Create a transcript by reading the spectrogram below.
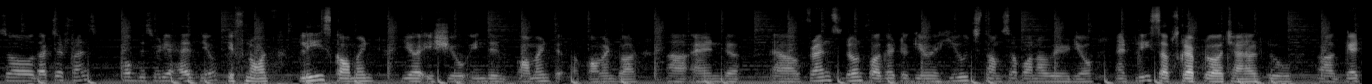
So that's it friends hope this video helped you. If not please comment your issue in the comment uh, comment bar. Uh, and uh, uh, friends don't forget to give a huge thumbs up on our video. And please subscribe to our channel to get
